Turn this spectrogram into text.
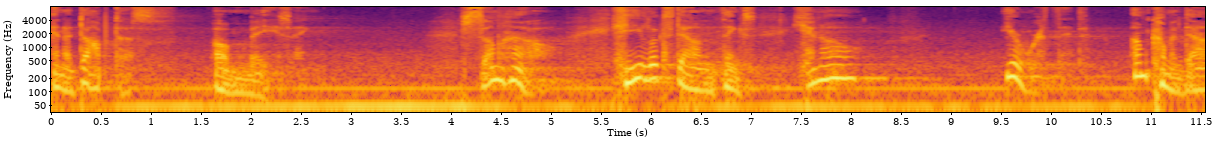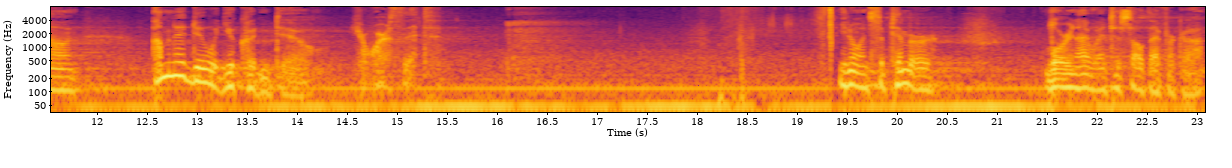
and adopt us. Amazing. Somehow, he looks down and thinks, you know, you're worth it. I'm coming down. I'm going to do what you couldn't do. You're worth it. You know, in September, Lori and I went to South Africa.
